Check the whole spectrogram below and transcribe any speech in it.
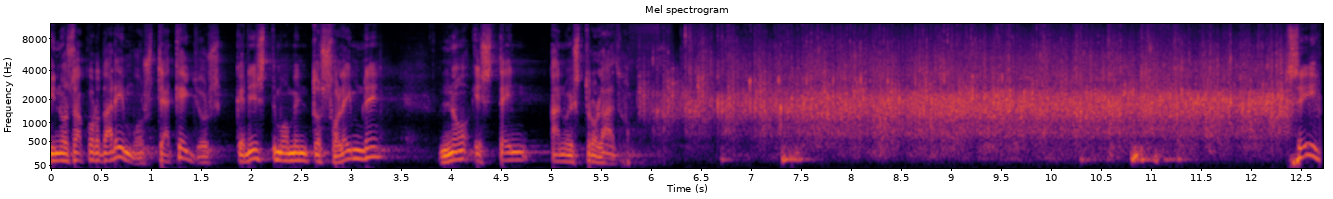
Y nos acordaremos de aquellos que en este momento solemne no estén a nuestro lado. Sí,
